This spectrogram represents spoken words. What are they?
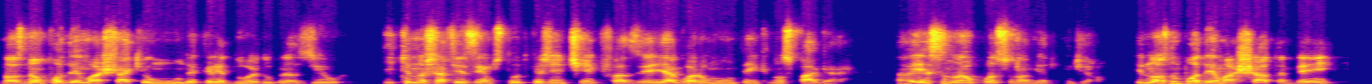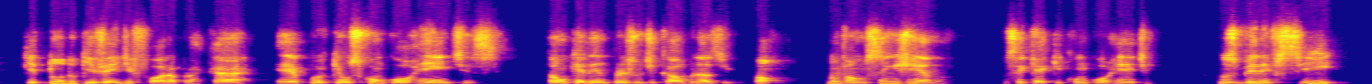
Nós não podemos achar que o mundo é credor do Brasil e que nós já fizemos tudo que a gente tinha que fazer e agora o mundo tem que nos pagar. esse não é o posicionamento mundial. E nós não podemos achar também que tudo que vem de fora para cá é porque os concorrentes estão querendo prejudicar o Brasil. Bom, não vamos ser ingênuos. Você quer que concorrente nos beneficie?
